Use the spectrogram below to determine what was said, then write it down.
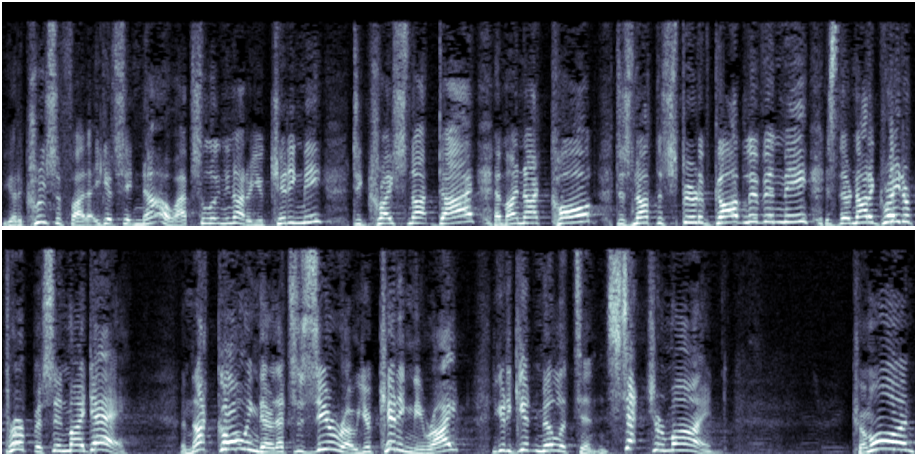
You got to crucify that. You got to say, no, absolutely not. Are you kidding me? Did Christ not die? Am I not called? Does not the Spirit of God live in me? Is there not a greater purpose in my day? I'm not going there. That's a zero. You're kidding me, right? You got to get militant and set your mind. Come on.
